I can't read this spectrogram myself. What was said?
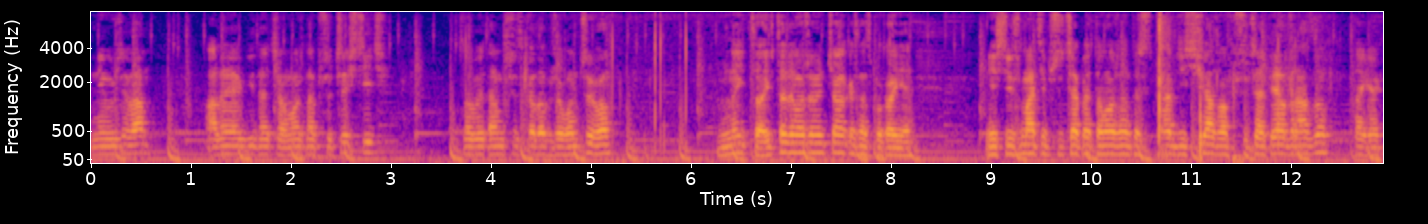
nie używam, ale jak widać, o, można przyczyścić, co by tam wszystko dobrze łączyło. No i co? I wtedy możemy ciągać na spokojnie. Jeśli już macie przyczepę, to można też sprawdzić światła w przyczepie od razu, tak jak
